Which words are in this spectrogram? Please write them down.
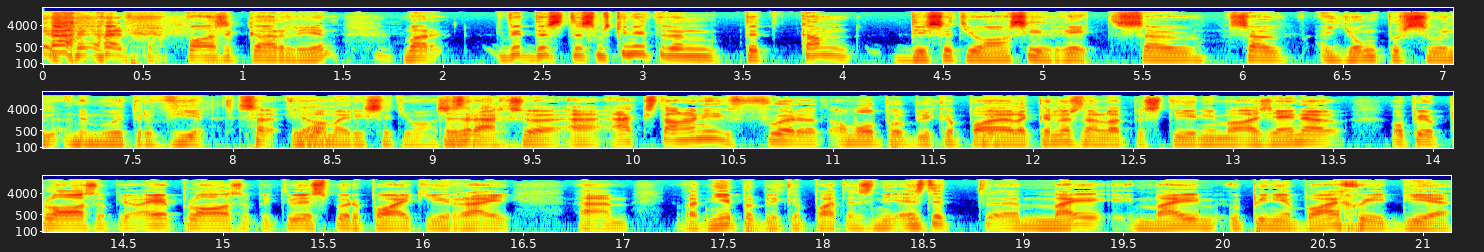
Pas 'n kar leen, maar weet dis dis miskien net 'n ding dit kan die situasie red. Sou sou 'n jong persoon in 'n motor weet so, ja, hoe om uit die situasie. Dis reg. So uh, ek staan nou nie voor dat almal publieke paaie nee. hulle kinders nou laat bestuur nie, maar as jy nou op jou plaas op jou eie plaas op die twee spoor paadjie ry, ehm um, wat nie 'n publieke pad is nie, is dit uh, my my opinie 'n baie goeie idee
